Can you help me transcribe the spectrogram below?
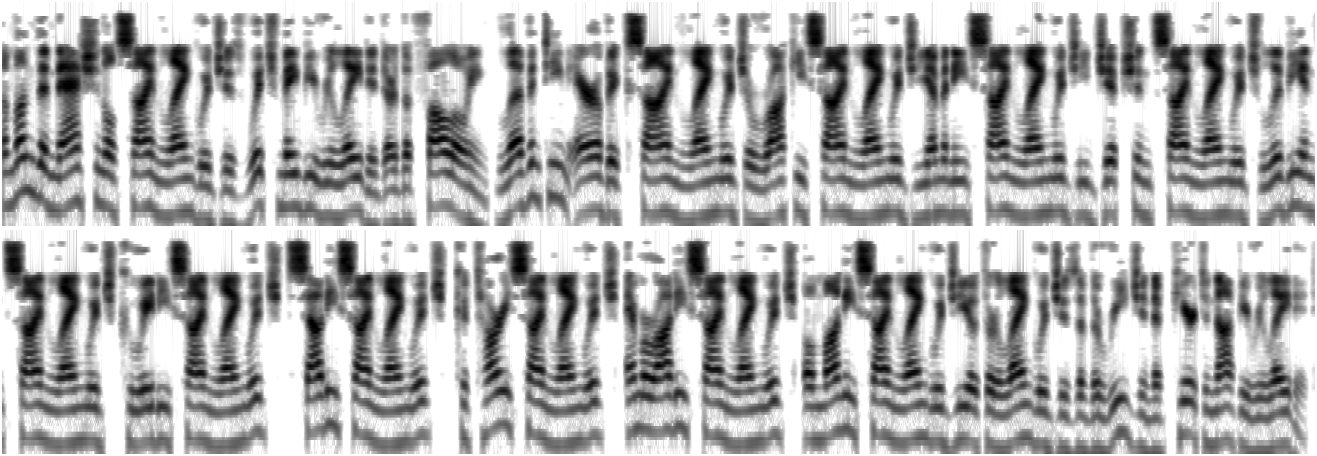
Among the national sign languages which may be related are the following, Levantine Arabic Sign Language Iraqi Sign Language Yemeni Sign Language Egyptian Sign Language Libyan Sign Language Kuwaiti Sign Language, Saudi Sign Language, Qatari Sign Language, Emirati Sign Language, Omani Sign Language Other languages of the region appear to not be related.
